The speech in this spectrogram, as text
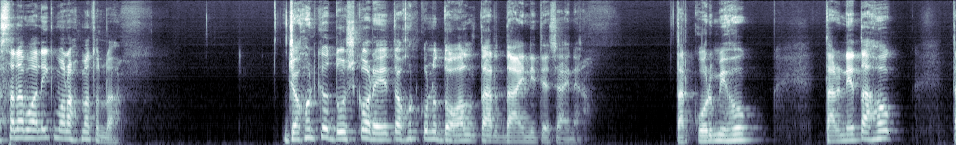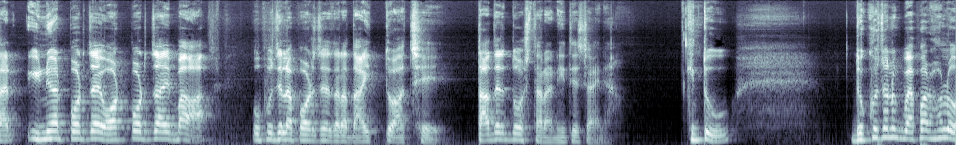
আসসালামু আলাইকুম রহমতুল্লাহ। যখন কেউ দোষ করে, তখন কোনো দল তার দায় নিতে চায় না। তার কর্মী হোক, তার নেতা হোক, তার ইউনিয়ন পর্যায়ে, ওয়ার্ড পর্যায়ে বা উপজেলা পর্যায়ে যারা দায়িত্ব আছে, তাদের দোষ তারা নিতে চায় না। কিন্তু দুঃখজনক ব্যাপার হলো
